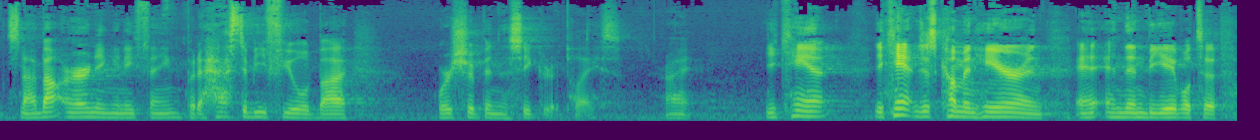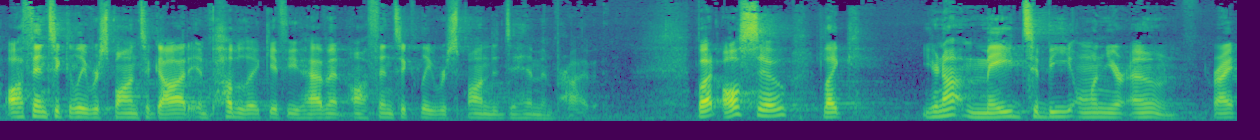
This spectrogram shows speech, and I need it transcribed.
it's not about earning anything, but it has to be fueled by worship in the secret place, right? You can't you can't just come in here and, and, and, then be able to authentically respond to God in public if you haven't authentically responded to Him in private. But also, like, you're not made to be on your own, right?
